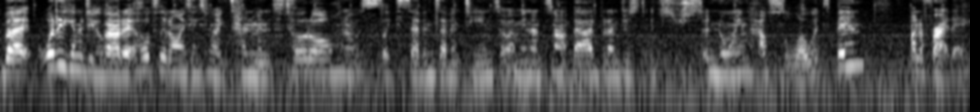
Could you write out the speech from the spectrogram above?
But what are you gonna do about it? Hopefully it only takes me like 10 minutes total and it was like 7:17. So I mean, that's not bad, but I'm just, it's just annoying how slow it's been on a Friday.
